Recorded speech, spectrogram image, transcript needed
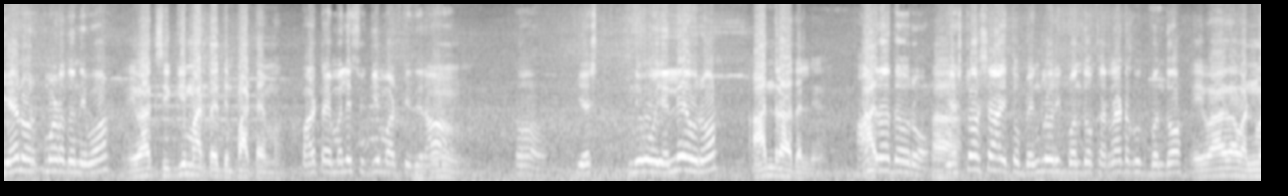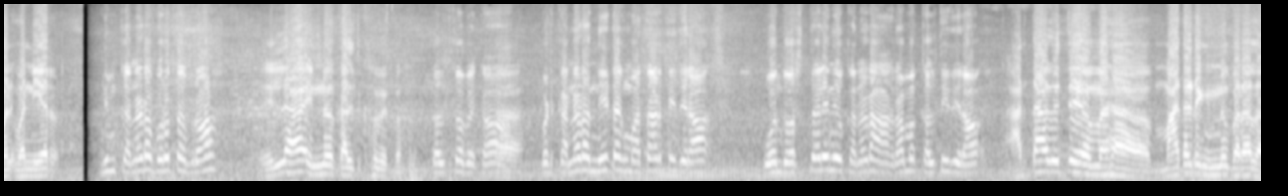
ಏನ್ ವರ್ಕ್ ಮಾಡೋದು ನೀವು? ಇವಾಗ ಸಿಗ್ಗಿ ಮಾಡ್ತಾ ಇದ್ದೀನಿ ಪಾರ್ಟ್ ಟೈಮ್ ಪಾರ್ಟ್ ಟೈಮ್ ಅಲ್ಲಿ ಸುಗ್ಗಿ ಮಾಡ್ತಿದ್ದೀರಾ? ಹ್ಮ್. ಹಾ. ಎಷ್ಟ್ ನೀವು ಎಲ್ಲಿ ಅವರು ಆಂಧ್ರದಲ್ಲಿ. ಆಂಧ್ರದವರು. ಎಷ್ಟು ವರ್ಷ ಆಯ್ತು ಬೆಂಗಳೂರಿಗೆ ಬಂದು ಕರ್ನಾಟಕಕ್ಕೆ ಬಂದು? ಇವಾಗ ಒನ್ ಒನ್ ಇಯರ್ ನಿಮ್ ಕನ್ನಡ ಬರುತ್ತಾ ಬ್ರೋ? ಇಲ್ಲ ಇನ್ನು ಕಲ್ತ್ಕೋಬೇಕು. ಕಲ್ತ್ಕೋಬೇಕಾ? ಬಟ್ ಕನ್ನಡ ನೀಟಾಗಿ ಮಾತಾಡ್ತಿದ್ದೀರಾ? ಒಂದು ವರ್ಷದಲ್ಲಿ ನೀವು ಕನ್ನಡ ಆರಾಮಾಗಿ ಕಲ್ತಿದ್ದೀರಾ? ಅರ್ಥ ಆಗುತ್ತೆ ಮಾತಾಡಕ್ಕೆ ಇನ್ನು ಬರಲ್ಲ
